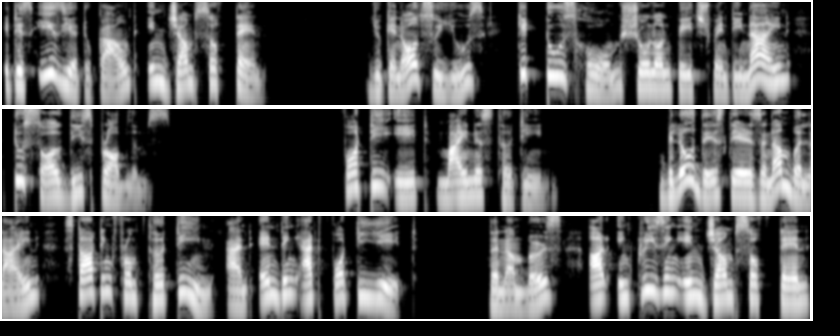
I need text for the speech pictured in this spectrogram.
It is easier to count in jumps of 10. You can also use Kittu's home shown on page 29 to solve these problems. 48 minus 13. Below this, there is a number line starting from 13 and ending at 48. The numbers are increasing in jumps of 10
